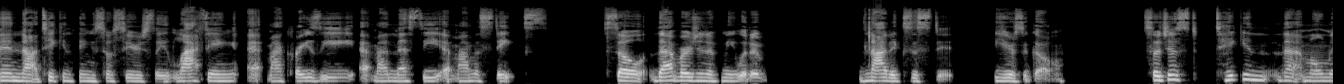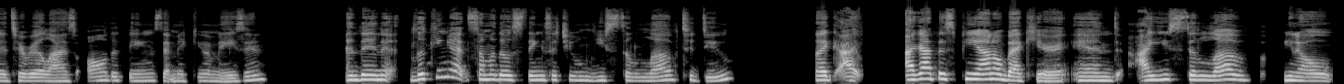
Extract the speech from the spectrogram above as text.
and not taking things so seriously laughing at my crazy at my messy at my mistakes so that version of me would have not existed years ago so just taking that moment to realize all the things that make you amazing and then looking at some of those things that you used to love to do. Like I, I got this piano back here and I used to love, you know,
